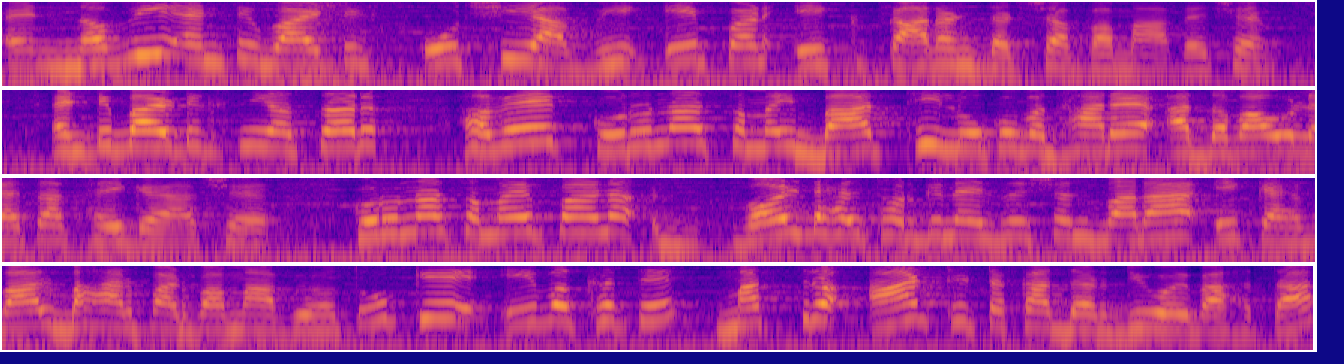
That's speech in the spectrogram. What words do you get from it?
નવી એન્ટીબાયોટિક્સ ઓછી આવવી એ પણ એક કારણ દર્શાવવામાં આવે છે. એન્ટીબાયોટિક્સની અસર હવે કોરોના સમય બાદથી લોકો વધારે આ દવાઓ લેતા થઈ ગયા છે. કોરોના સમયે પણ વર્લ્ડ હેલ્થ ઓર્ગેનાઇઝેશન દ્વારા એક અહેવાલ બહાર પાડવામાં આવ્યો હતો કે એ વખતે માત્ર આઠ ટકા દર્દીઓ એવા હતા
